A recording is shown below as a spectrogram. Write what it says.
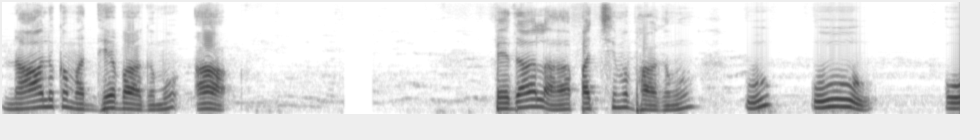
నాలుక మధ్య భాగము ఆ. పెదాల పశ్చిమ భాగము ఉ ఊ ఓ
